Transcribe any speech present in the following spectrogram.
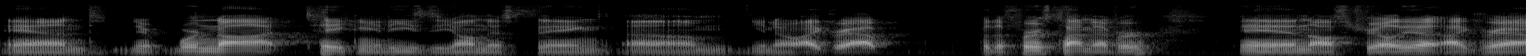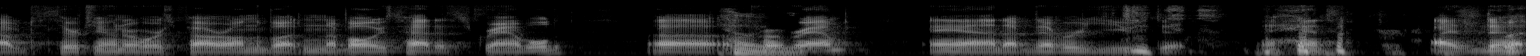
And you know, we're not taking it easy on this thing. Um, you know, I grabbed for the first time ever in Australia. I grabbed 1300 horsepower on the button. I've always had it scrambled, uh, yeah. programmed, and I've never used it. and I've never.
